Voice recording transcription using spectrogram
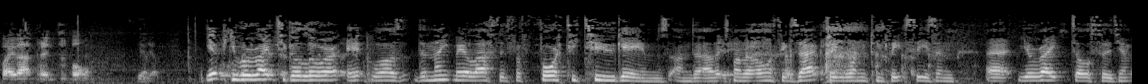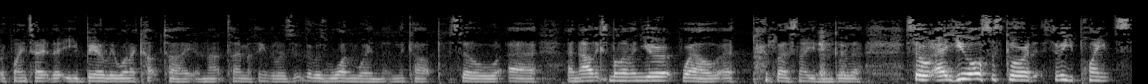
By that principle. Yep. Yep, you were right to go lower. It was the nightmare lasted for 42 games under Alex Miller, almost exactly one complete season. Uh, you're right also, Jim, to point out that he barely won a cup tie in that time. I think there was there was one win in the cup. So, uh, and Alex Miller in Europe, well, uh, let's not even go there. So, uh, you also scored three points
